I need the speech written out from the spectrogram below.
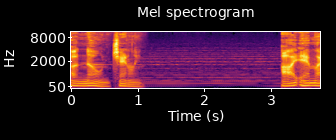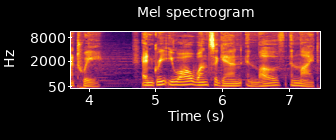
Unknown Channeling. I am Latwii, and greet you all once again in love and light.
